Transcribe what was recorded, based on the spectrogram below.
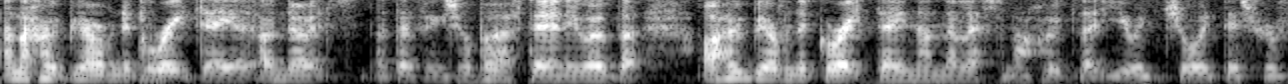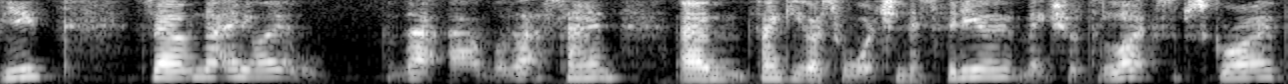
And I hope you're having a great day. I know it's, I don't think it's your birthday anyway, but I hope you're having a great day nonetheless. And I hope that you enjoyed this review. So no, anyway, that uh, with that saying, um, thank you guys for watching this video. Make sure to like, subscribe,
